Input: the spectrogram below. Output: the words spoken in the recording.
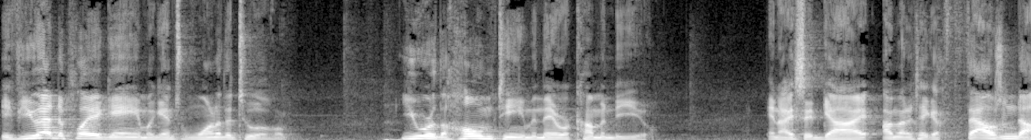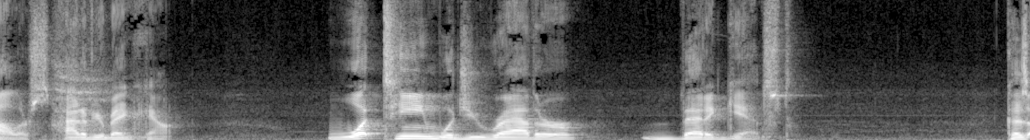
if you had to play a game against one of the two of them, you were the home team and they were coming to you, and I said, "Guy, I'm going to take a thousand dollars out of your bank account." What team would you rather bet against? Because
